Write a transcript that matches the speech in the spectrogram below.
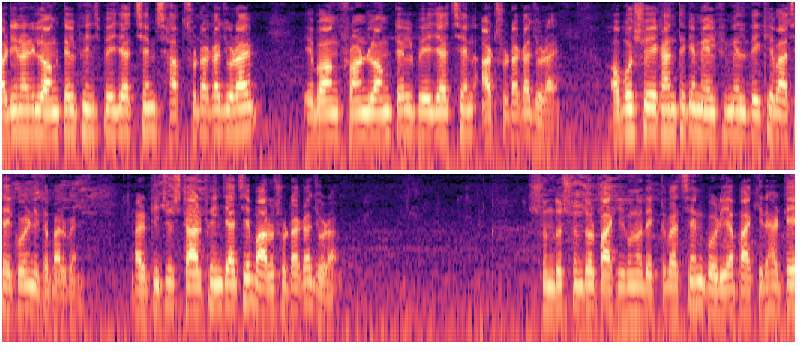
অর্ডিনারি লং টেল ফিঞ্চ পেয়ে যাচ্ছেন সাতশো টাকা জোড়ায় এবং ফ্রন্ট লং টেল পেয়ে যাচ্ছেন আটশো টাকা জোড়ায়। অবশ্যই এখান থেকে মেল ফিমেল দেখে বাছাই করে নিতে পারবেন। আর কিছু স্টার ফিঞ্চ আছে, বারোশো টাকা জোড়া। সুন্দর সুন্দর পাখিগুলো দেখতে পাচ্ছেন, গড়িয়া পাখির হাটে।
